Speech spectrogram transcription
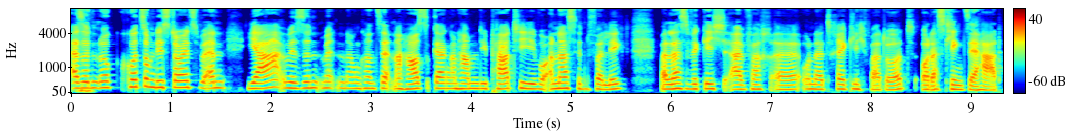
also nur kurz um die Story zu beenden. Ja, wir sind mitten am Konzert nach Hause gegangen und haben die Party woanders hin verlegt, weil das wirklich einfach äh, unerträglich war dort. Oh, das klingt sehr hart.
